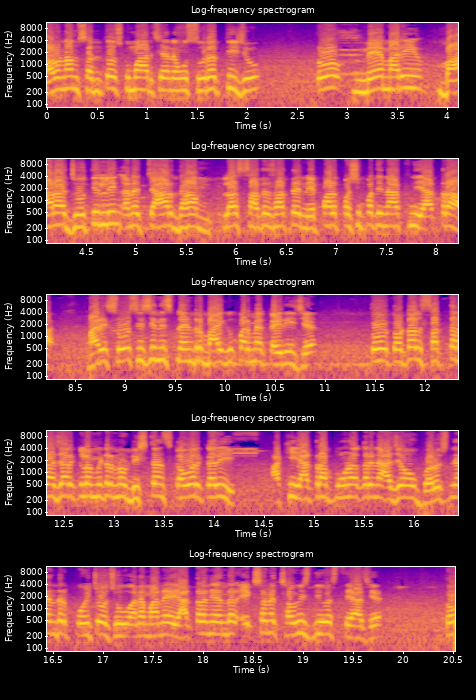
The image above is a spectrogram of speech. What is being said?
મારું નામ સંતોષ કુમાર છે અને હું સુરતથી છું. તો મેં મારી બારા જ્યોતિર્લિંગ અને ચાર ધામ પ્લસ સાથે સાથે નેપાળ પશુપતિનાથની યાત્રા, મારી સો સીસીની સ્પ્લેન્ડર બાઇક ઉપર મેં કરી છે. તો ટોટલ સત્તર હજાર કિલોમીટરનું ડિસ્ટન્સ કવર કરી આખી યાત્રા પૂર્ણ કરીને આજે હું ભરૂચની અંદર પહોંચ્યો છું અને મને યાત્રાની અંદર એકસો દિવસ થયા છે. તો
